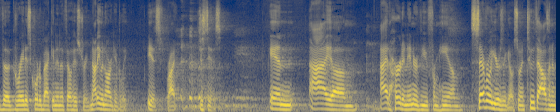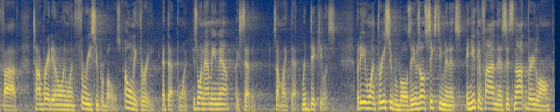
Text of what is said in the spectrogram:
the greatest quarterback in NFL history. Not even arguably. Is, right? Just is. And I, um, I had heard an interview from him several years ago. So in 2005, Tom Brady only won three Super Bowls. Only three at that point. He's won how many now? Like seven, something like that. Ridiculous. But he had won three Super Bowls and he was on 60 Minutes. And you can find this, it's not very long.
